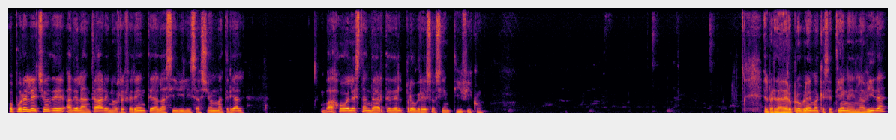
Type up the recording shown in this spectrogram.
o por el hecho de adelantar en lo referente a la civilización material, bajo el estandarte del progreso científico. El verdadero problema que se tiene en la vida,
